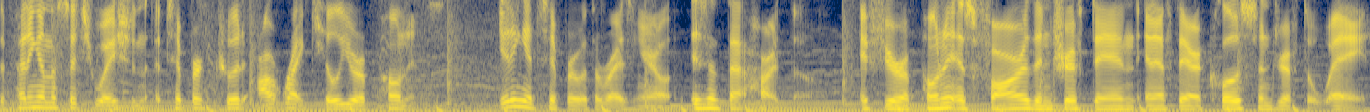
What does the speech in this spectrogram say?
Depending on the situation, a tipper could outright kill your opponent. Getting a tipper with a rising aerial isn't that hard though. If your opponent is far, then drift in, and if they are close, then drift away.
